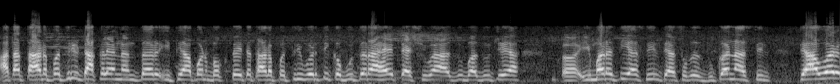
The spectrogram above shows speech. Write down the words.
आता ताडपत्री टाकल्यानंतर इथे आपण बघतोय त्या ताडपत्रीवरती कबूतर आहेत. त्याशिवाय आजूबाजूच्या इमारती असतील त्यासोबत दुकानं असतील. त्यावर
